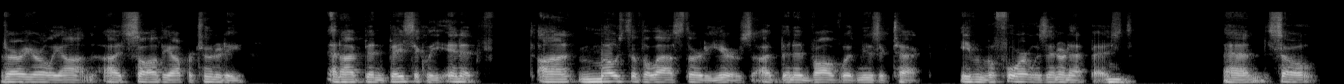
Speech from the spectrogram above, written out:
very early on. I saw the opportunity, and I've been basically in it on most of the last 30 years. I've been involved with music tech even before it was internet based, mm. and so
